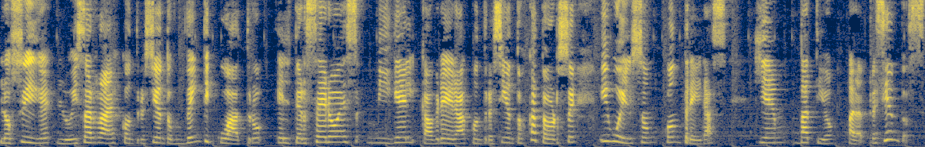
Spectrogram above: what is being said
lo sigue Luis Arraez con 324, el tercero es Miguel Cabrera con 314 y Wilson Contreras, quien batió para 300.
